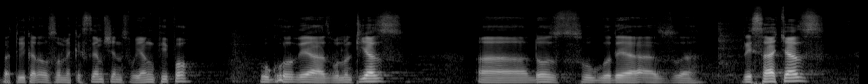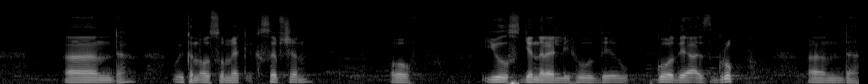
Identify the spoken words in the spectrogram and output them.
But we can also make exemptions for young people who go there as volunteers, those who go there as uh, researchers, and we can also make exception of youth generally who they go there as group, and uh,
